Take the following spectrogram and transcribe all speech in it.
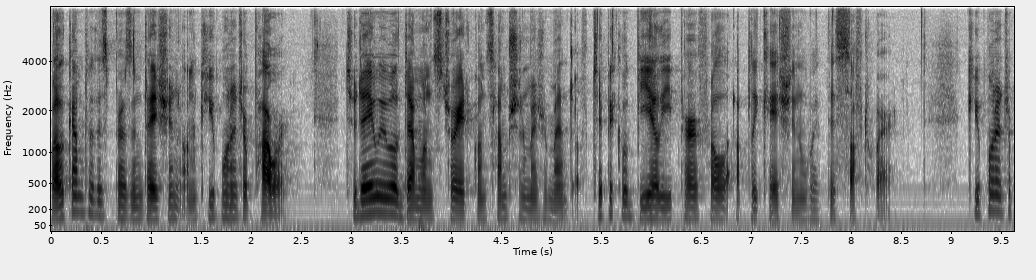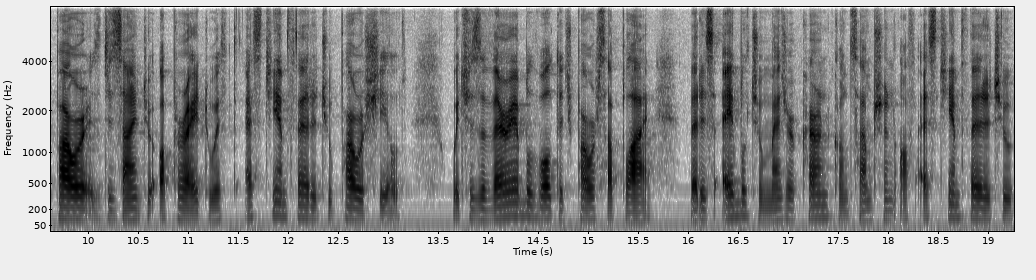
Welcome to this presentation on CubeMonitor Power. Today we will demonstrate consumption measurement of typical BLE peripheral application with this software. CubeMonitor Power is designed to operate with STM32 Power Shield, which is a variable voltage power supply that is able to measure current consumption of STM32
